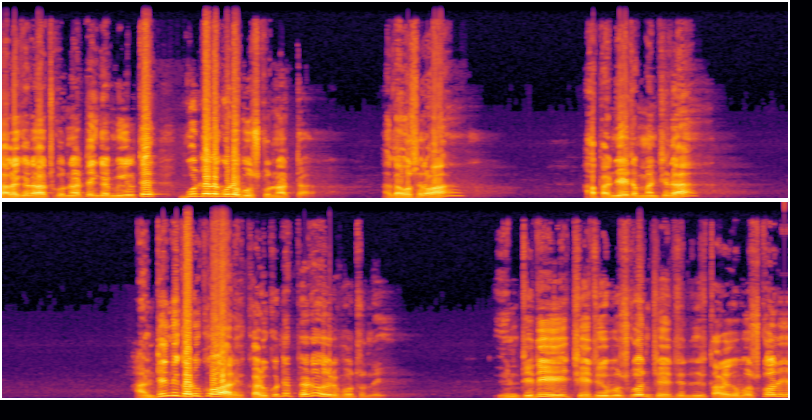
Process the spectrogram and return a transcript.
తలకి రాచుకున్నట్ట ఇంకా మిగిలితే గుడ్డలు కూడా పూసుకున్నట్ట. అది అవసరమా? ఆ పని చేయటం మంచిదా? అంటిని కడుక్కోవాలి. కడుక్కుంటే పెడ వదిలిపోతుంది. ఇంటిది చేతికి పూసుకొని చేతిని తలకి పూసుకొని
